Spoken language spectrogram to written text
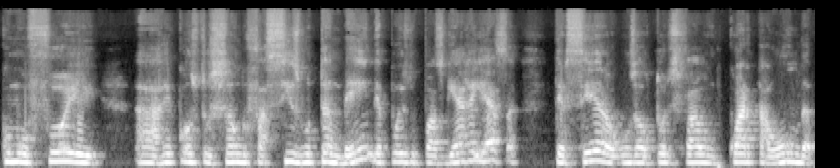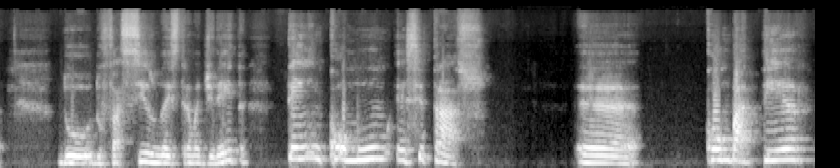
como foi a reconstrução do fascismo também depois do pós-guerra, e essa terceira, alguns autores falam quarta onda do, do fascismo, da extrema-direita, tem em comum esse traço: é, combater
